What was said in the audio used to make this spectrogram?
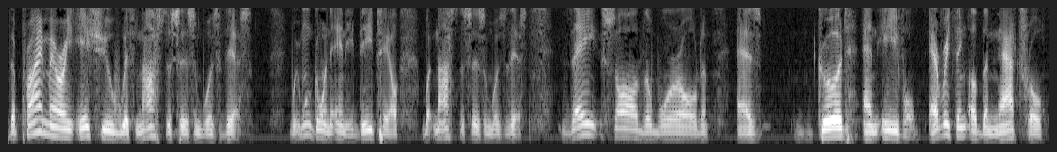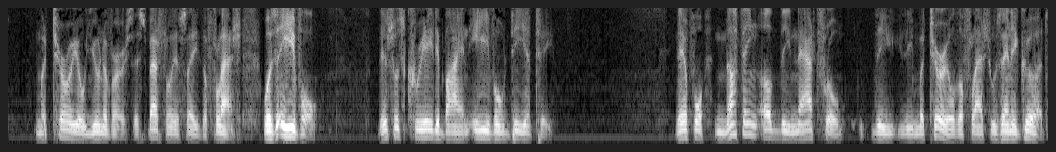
The primary issue with Gnosticism was this we won't go into any detail, but Gnosticism was this they saw the world as good and evil. Everything of the natural material universe, especially, say, the flesh, was evil. This was created by an evil deity. Therefore, nothing of the natural, the, the material, the flesh, was any good.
